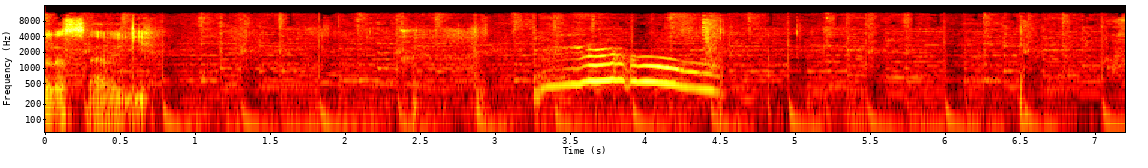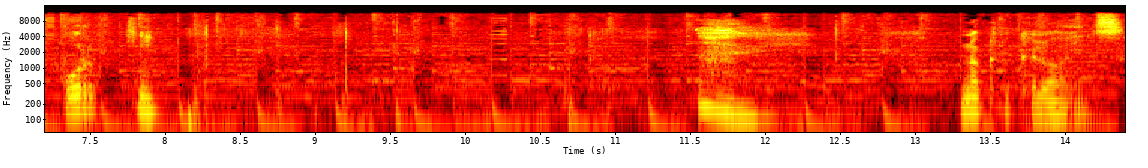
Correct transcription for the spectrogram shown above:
Lo sabía. ¿Por qué? no creo que lo venza.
